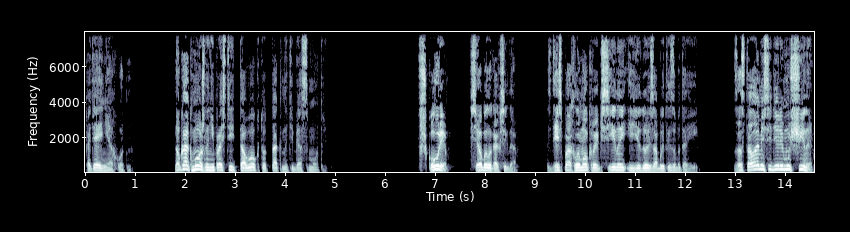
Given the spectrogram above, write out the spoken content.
хотя и неохотно. Но как можно не простить того, кто так на тебя смотрит? В шкуре все было как всегда. Здесь пахло мокрой псиной и едой, забытой за батареей. За столами сидели мужчины.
